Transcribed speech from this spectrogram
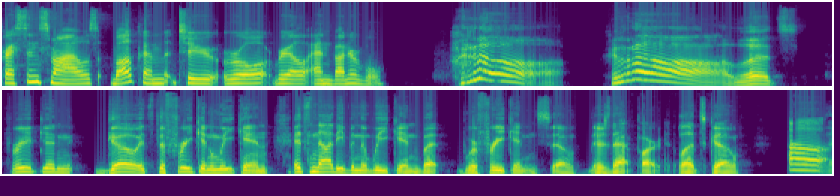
Preston Smiles, welcome to Raw, Real, and Vulnerable. Hurrah! Hurrah! Let's freaking go. It's the freaking weekend. It's not even the weekend, but we're freaking. So there's that part. Let's go. Oh,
